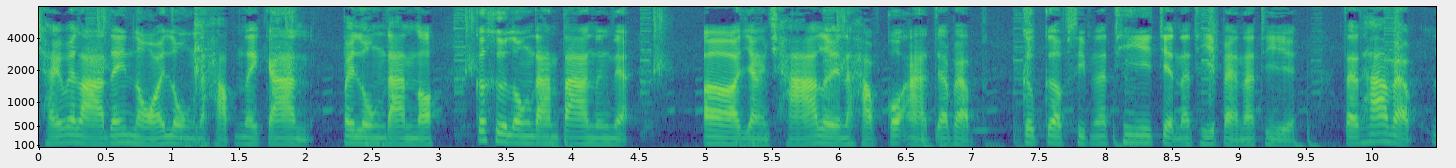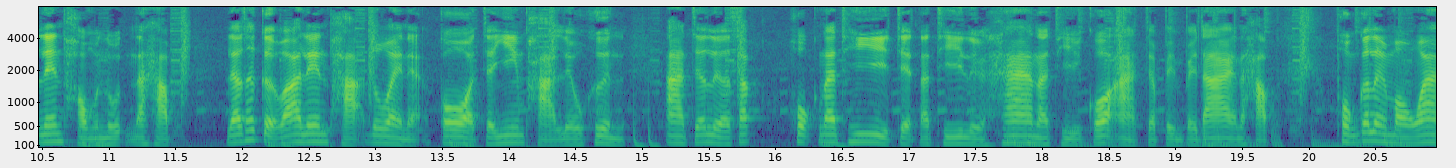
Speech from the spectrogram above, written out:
ใช้เวลาได้น้อยลงนะครับ ในการไปลงดันเนาะ ก็คือลงดันตาหนึ่งเนี่ยเอ่ออย่างช้าเลยนะครับ ก็อาจจะแบบเกือบเกือบสินาที 7 นาที 8 นาที แต่ถ้าแบบเล่นเผ่ามนุษย์นะครับ แล้วถ้าเกิดว่าเล่นพระด้วยเนี่ย ก็จะยิ่งผ่านเร็วขึ้น อาจจะเหลือสัก 6 นาที 7 นาทีหรือ 5 นาทีก็อาจจะเป็นไปได้นะครับ ผมก็เลยมองว่า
